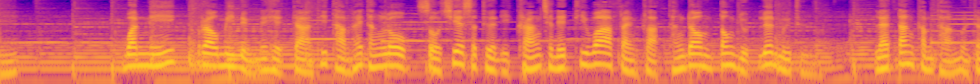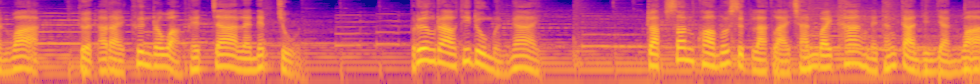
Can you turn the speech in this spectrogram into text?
นี้ วันนี้เรามีหนึ่งในเหตุการณ์ที่ทำให้ทั้งโลกโซเชียลสะเทือนอีกครั้งชนิดที่ว่าแฟนคลับทั้งด้อมต้องหยุดเลื่อนมือถือ และตั้งคำถามเหมือนกันว่า เกิดอะไรขึ้นระหว่างเพชรจ้าและเนปจูนเรื่องราวที่ดูเหมือนง่าย กลับซ่อนความรู้สึกหลากหลายชั้นไว้ข้างในทั้งการยืนยันว่า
